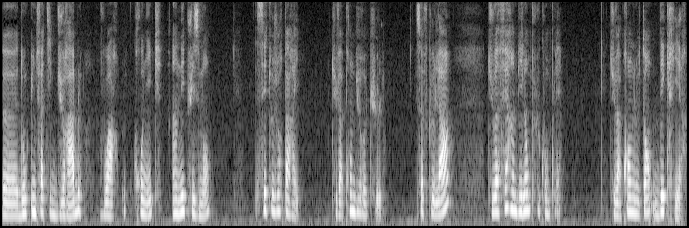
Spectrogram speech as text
donc une fatigue durable, voire chronique, un épuisement, c'est toujours pareil. Tu vas prendre du recul. Sauf que là, tu vas faire un bilan plus complet. Tu vas prendre le temps d'écrire.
